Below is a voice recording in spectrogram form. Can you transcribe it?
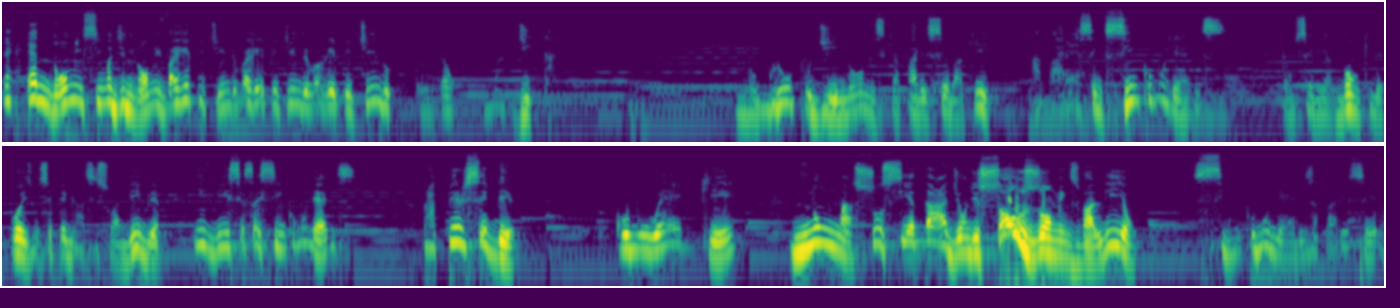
é, é, nome em cima de nome, vai repetindo, vai repetindo, vai repetindo. Então, uma dica. No grupo de nomes que apareceu aqui, aparecem cinco mulheres. Então seria bom que depois você pegasse sua Bíblia e visse essas cinco mulheres, para perceber como é que, numa sociedade onde só os homens valiam, cinco mulheres apareceram.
